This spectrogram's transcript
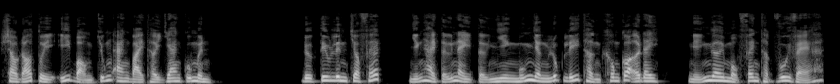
sau đó tùy ý bọn chúng an bài thời gian của mình. Được Tiêu Linh cho phép, những hài tử này tự nhiên muốn nhân lúc Lý Thần không có ở đây, nghỉ ngơi một phen thật vui vẻ.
